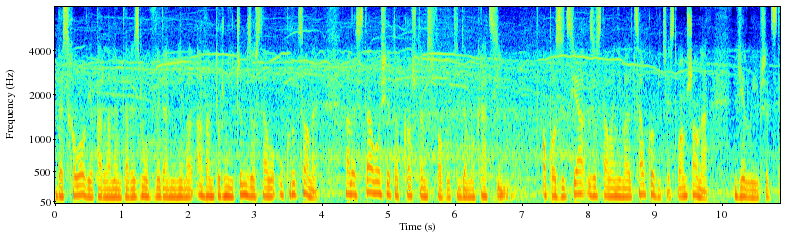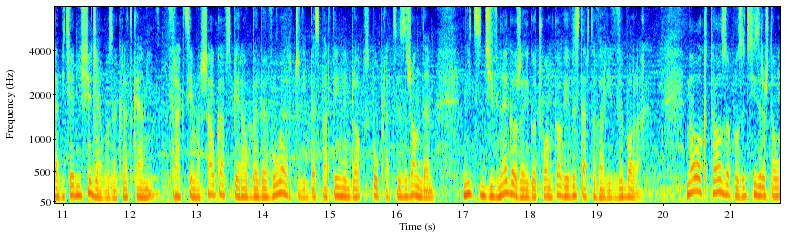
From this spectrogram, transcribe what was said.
Bezhołowie parlamentaryzmu w wydaniu niemal awanturniczym zostało ukrócone, ale stało się to kosztem swobód demokracji. Opozycja została niemal całkowicie stłamszona. Wielu jej przedstawicieli siedziało za kratkami. Frakcję marszałka wspierał BBWR, czyli Bezpartyjny Blok Współpracy z Rządem. Nic dziwnego, że jego członkowie wystartowali w wyborach. Mało kto z opozycji zresztą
